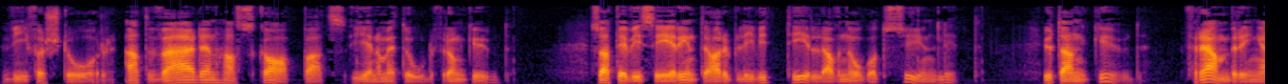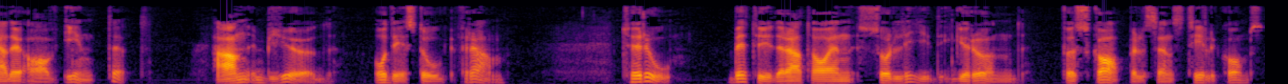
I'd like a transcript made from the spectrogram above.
vi förstår att världen har skapats genom ett ord från Gud, så att det vi ser inte har blivit till av något synligt, utan Gud frambringade av intet. Han bjöd och det stod fram. Tro betyder att ha en solid grund för skapelsens tillkomst.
